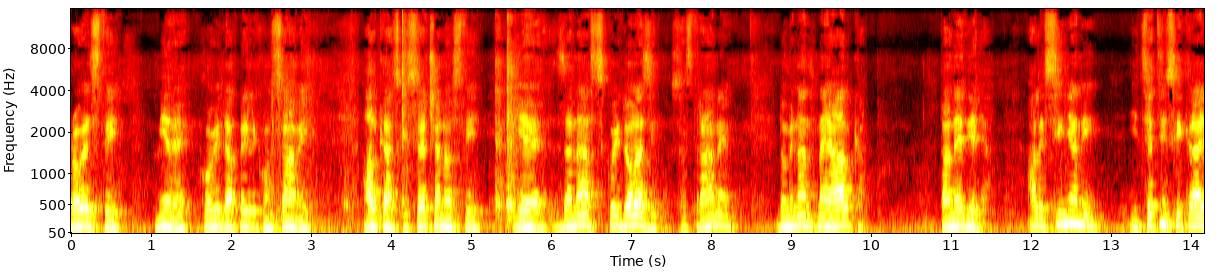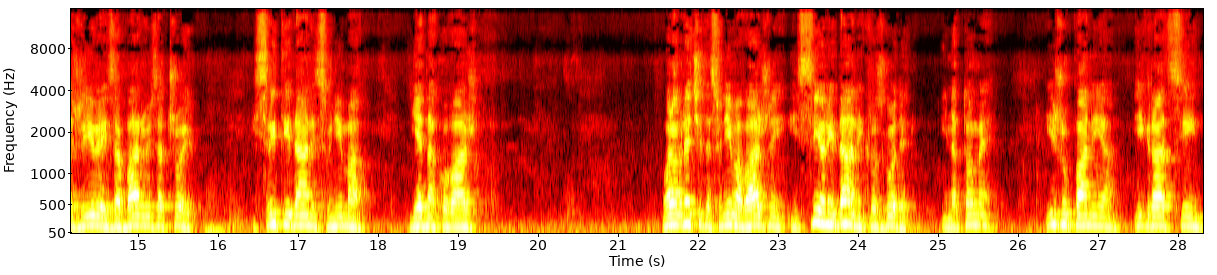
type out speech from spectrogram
provesti mjere covid prilikom samih alkarskih svečanosti, je za nas koji dolazimo sa strane dominantna je alka, ta nedjelja. Ali Sinjani i Cetinski kraj žive i za baru i za čoju. I svi ti dani su njima jednako važni. Moram reći da su njima važni i svi oni dani kroz godinu. I na tome i županija, i grad Sinj,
